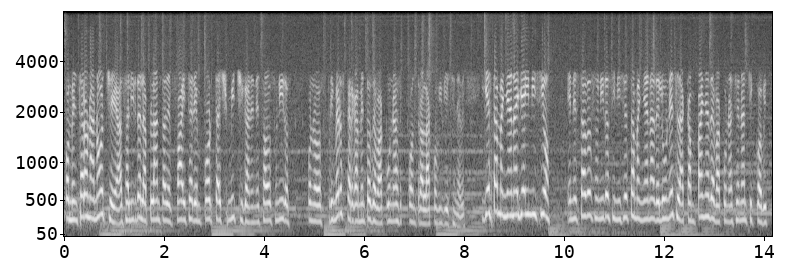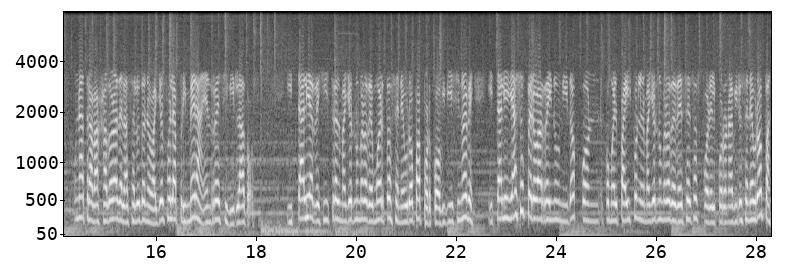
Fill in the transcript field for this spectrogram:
comenzaron anoche a salir de la planta de Pfizer en Portage, Michigan, en Estados Unidos, con los primeros cargamentos de vacunas contra la COVID-19. Y esta mañana ya inició en Estados Unidos inició esta mañana de lunes la campaña de vacunación anti-COVID. Una trabajadora de la salud de Nueva York fue la primera en recibir la dosis. Italia registra el mayor número de muertos en Europa por COVID-19. Italia ya superó a Reino Unido con, como el país con el mayor número de decesos por el coronavirus en Europa,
